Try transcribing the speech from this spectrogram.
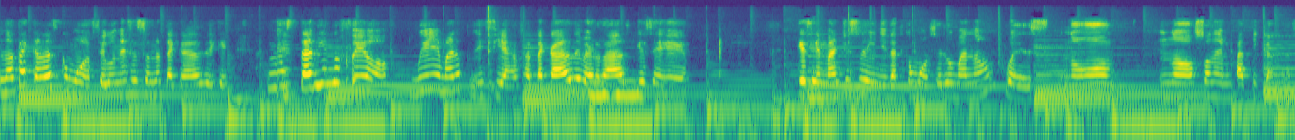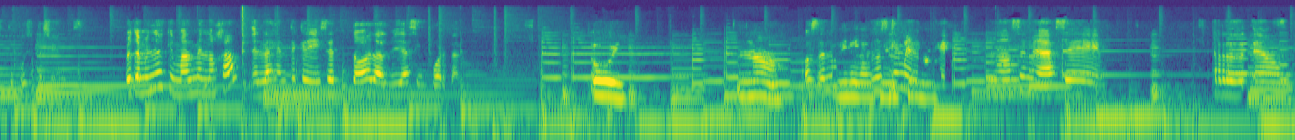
no atacadas como según esas son atacadas de que me está viendo feo, voy a llamar a la policía. O sea, atacadas de verdad que se que se manche su dignidad como ser humano, pues no, no son empáticas en este tipo de situaciones. Pero también lo que más me enoja es la gente que dice todas las vidas importan. Uy. No. O sea, no, es que me enoje, no se me hace. Em,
